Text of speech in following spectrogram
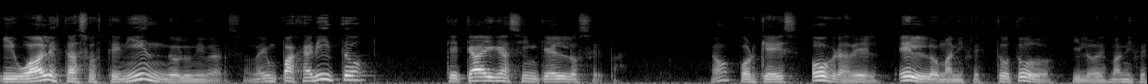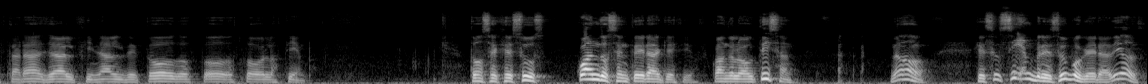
igual está sosteniendo el universo. No hay un pajarito que caiga sin que Él lo sepa, ¿no? porque es obra de Él. Él lo manifestó todo y lo desmanifestará ya al final de todos, todos, todos los tiempos. Entonces Jesús, ¿cuándo se entera que es Dios? ¿Cuándo lo bautizan? No, Jesús siempre supo que era Dios.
